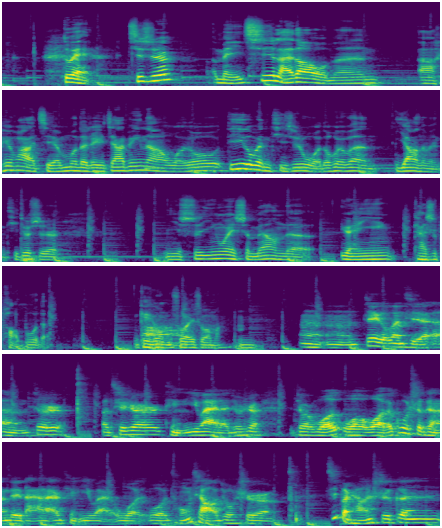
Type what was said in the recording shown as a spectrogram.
对，其实每一期来到我们。啊，黑化节目的这个嘉宾呢，我都第一个问题，其实我都会问一样的问题，就是你是因为什么样的原因开始跑步的？你可以跟我们说一说吗？嗯嗯嗯，这个问题，嗯，就是呃，其实挺意外的，就是就是我我我的故事可能对大家来说挺意外的。我我从小就是基本上是跟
